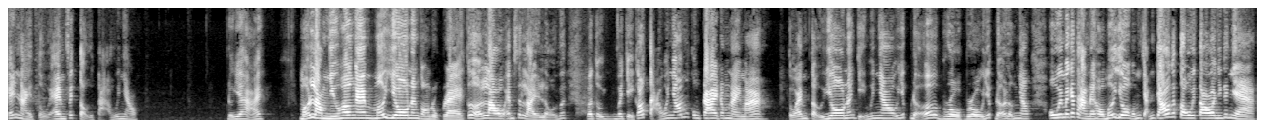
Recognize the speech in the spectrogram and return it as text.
Cái này tụi em phải tự tạo với nhau. Được chưa hải? Mở lòng nhiều hơn em mới vô nên còn rụt rè cứ ở lâu em sẽ lầy lội với và tụi và chị có tạo cái nhóm con trai trong này mà tụi em tự vô nói chuyện với nhau, giúp đỡ bro bro, giúp đỡ lẫn nhau. Ui, mấy cái thằng này hồi mới vô cũng chảnh chó, cái tôi to như cái nhà.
